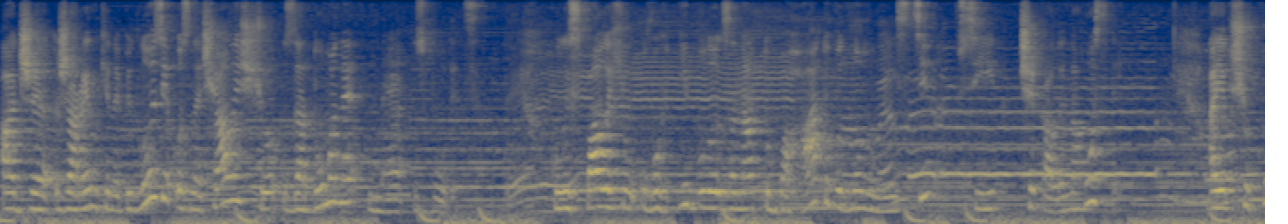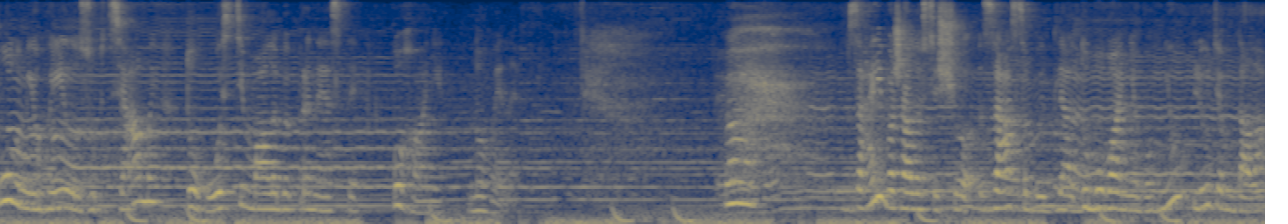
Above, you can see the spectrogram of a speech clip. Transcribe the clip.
адже жаринки на підлозі означали, що задумане не збудеться. Коли спалахів у вогні було занадто багато в одному місці, всі чекали на гостей. А якщо полум'я горіло зубцями, то гості мали би принести погані новини. Взагалі вважалося, що засоби для добування вогню людям дала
